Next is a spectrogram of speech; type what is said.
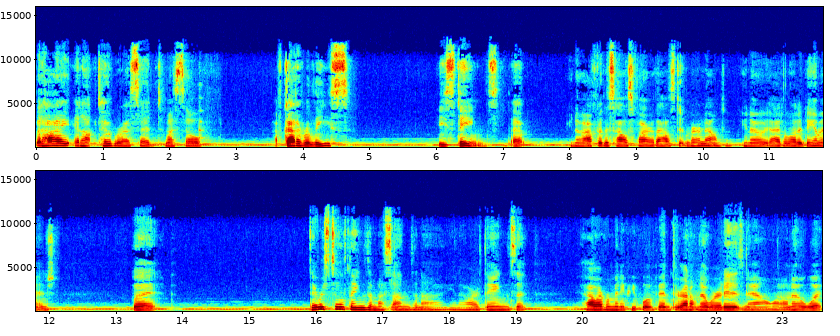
But I, in October, I said to myself, I've got to release these things that you know, after this house fire, the house didn't burn down. You know, it had a lot of damage. But there were still things in my sons and I, you know, are things that however many people have been through. I don't know where it is now. I don't know what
